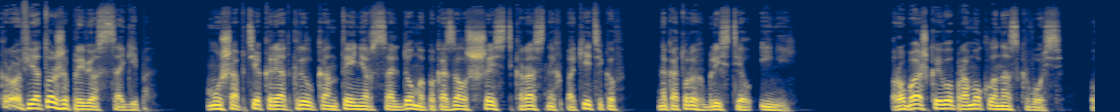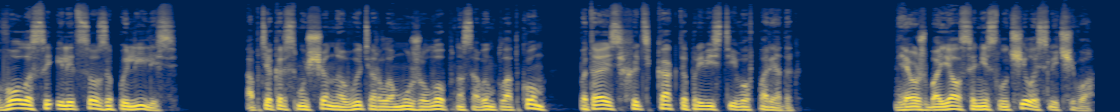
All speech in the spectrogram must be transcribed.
«Кровь я тоже привез, Сагиб», Муж аптекаря открыл контейнер со льдом и показал шесть красных пакетиков, на которых блестел иней. Рубашка его промокла насквозь, волосы и лицо запылились. Аптекарь смущенно вытерла мужу лоб носовым платком, пытаясь хоть как-то привести его в порядок. «Я уж боялся, не случилось ли чего»,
